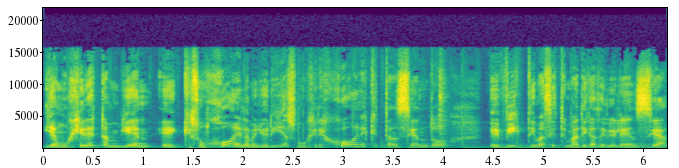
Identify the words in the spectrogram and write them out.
y a mujeres también eh, que son jóvenes, la mayoría son mujeres jóvenes que están siendo eh, víctimas sistemáticas de violencia.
